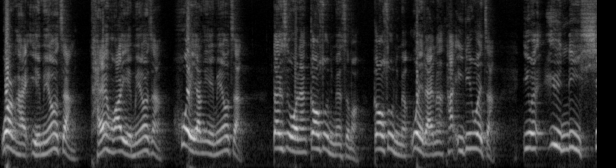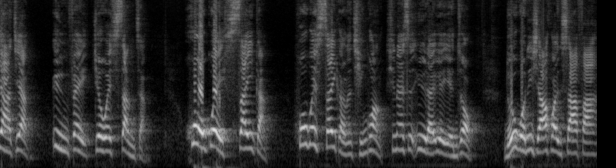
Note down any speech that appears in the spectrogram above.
万海也没有涨，台华也没有涨。惠阳也没有涨，但是我能告诉你们什么？告诉你们未来呢，它一定会涨，因为运力下降，运费就会上涨，货柜塞港，货柜塞港的情况现在是越来越严重。如果你想要换沙发，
